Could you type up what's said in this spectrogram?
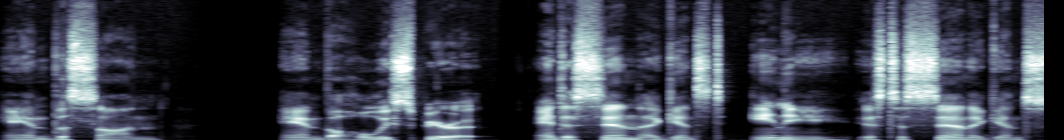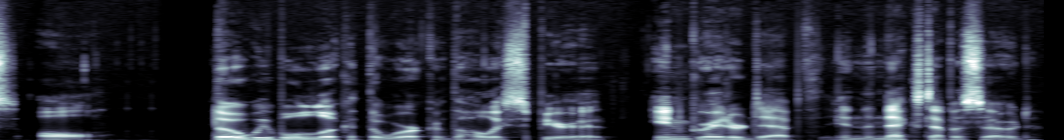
and the Son and the Holy Spirit. And to sin against any is to sin against all. Though we will look at the work of the Holy Spirit in greater depth in the next episode,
